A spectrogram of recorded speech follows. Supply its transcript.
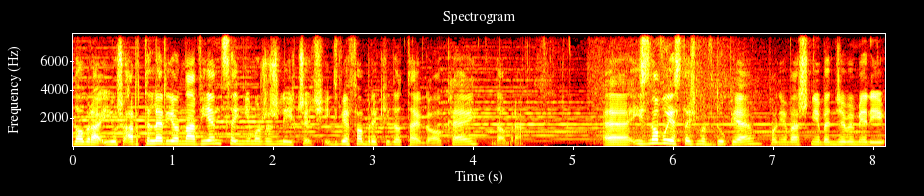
Dobra, i już artylerią na więcej nie możesz liczyć. I dwie fabryki do tego, ok? Dobra. E, I znowu jesteśmy w dupie, ponieważ nie będziemy mieli...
